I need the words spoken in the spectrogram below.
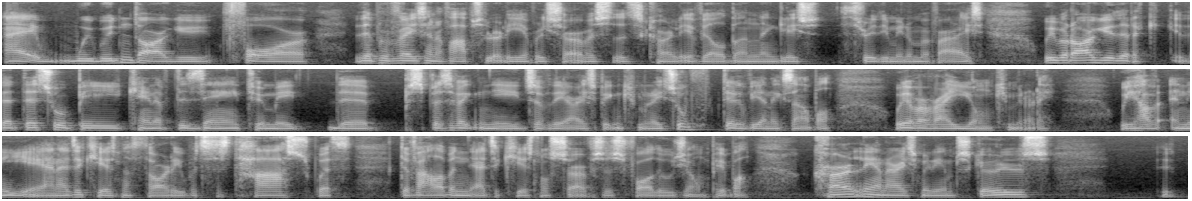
uh, we wouldn't argue for the provision of absolutely every service that's currently available in English through the medium of Irish. We would argue that it, that this would be kind of designed to meet the specific needs of the Irish speaking community. So, to give you an example, we have a very young community we have an EA, an education authority, which is tasked with developing educational services for those young people. Currently, in Irish medium schools,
